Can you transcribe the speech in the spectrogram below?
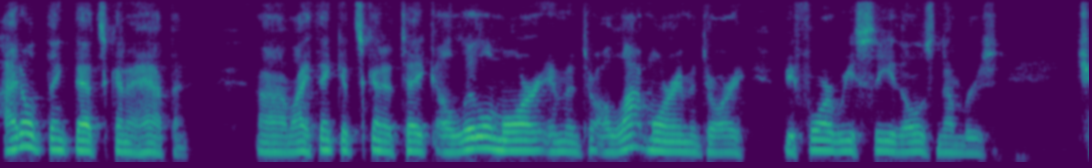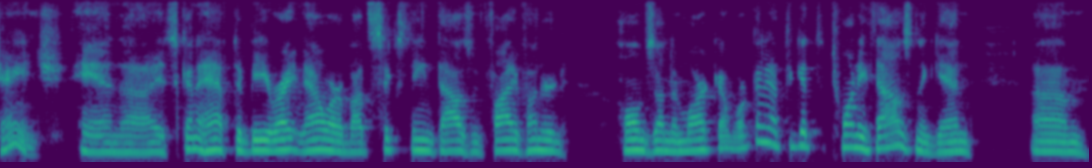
I don't think that's going to happen. Um, I think it's going to take a little more inventory, a lot more inventory before we see those numbers change. And uh, it's going to have to be right now, we're about 16,500 homes on the market. We're going to have to get to 20,000 again. Um,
